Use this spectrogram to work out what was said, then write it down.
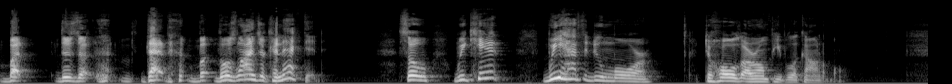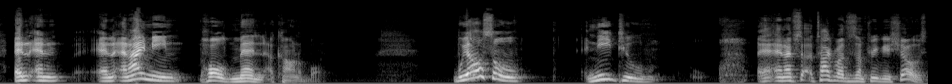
But there's a that but those lines are connected. So we can't we have to do more to hold our own people accountable. And and and and I mean hold men accountable. We also need to and I've talked about this on previous shows.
